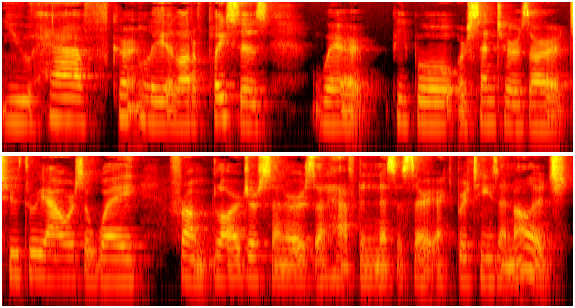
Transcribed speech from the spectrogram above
You have currently a lot of places where people or centers are two, three hours away from larger centers that have the necessary expertise and knowledge.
